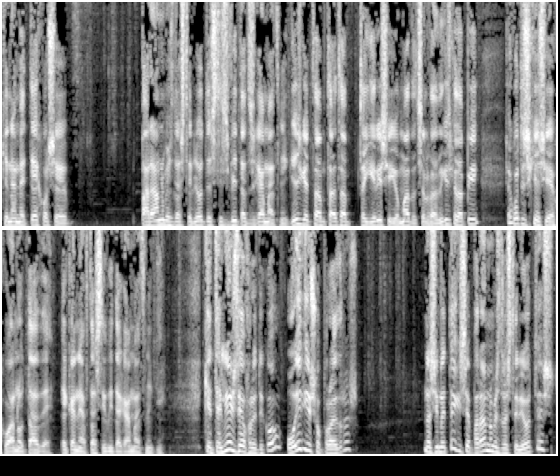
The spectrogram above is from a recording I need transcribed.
και να μετέχω σε παράνομες δραστηριότητες της Β της Γ Εθνικής, γιατί θα, θα, θα, θα, γυρίσει η ομάδα της Α και θα πει: Εγώ τι σχέση έχω αν ο Τάδε έκανε αυτά στη Β Γ Εθνική. Και τελείως διαφορετικό ο ίδιος ο πρόεδρος να συμμετέχει σε παράνομες δραστηριότητες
